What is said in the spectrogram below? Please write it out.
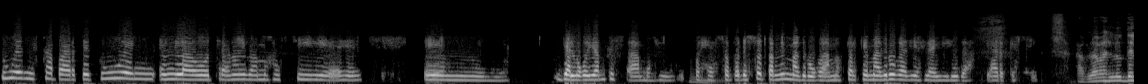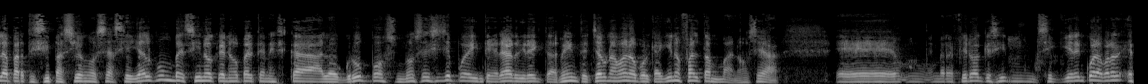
tú en esta parte, tú en, en la otra, ¿no? Y vamos así. Eh, eh, ya luego ya empezamos y pues eso, por eso también madrugamos, que al que madruga Dios le ayuda, claro que sí. Hablabas, Luz, de la participación, o sea, si hay algún vecino que no pertenezca a los grupos, no sé si se puede integrar directamente, echar una mano, porque aquí nos faltan manos, o sea, eh, me refiero a que si, si quieren colaborar, ¿es,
